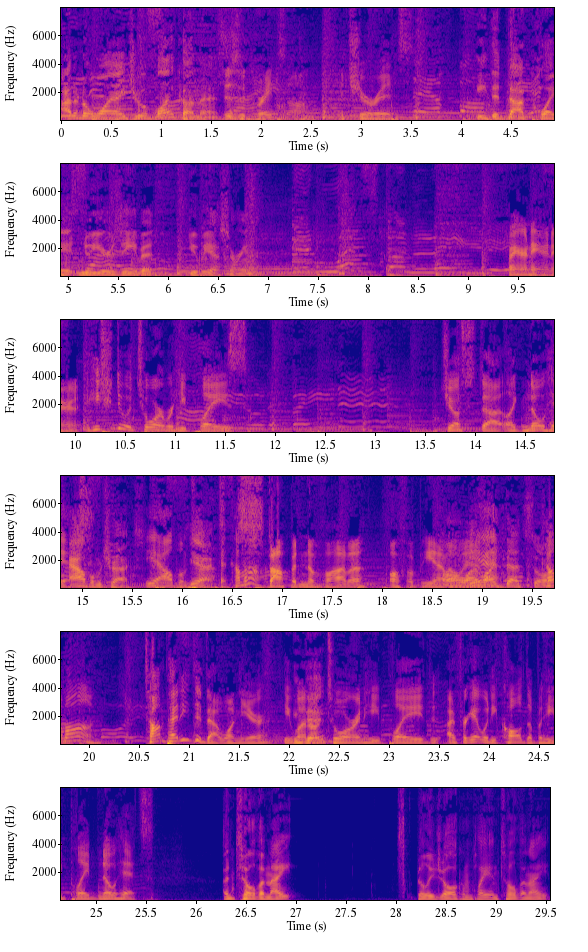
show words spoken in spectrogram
I don't know why I drew a blank on that. This is a great song. It sure is. He did not play at New Year's Eve at UBS Arena. He should do a tour where he plays just uh, like no hits. Album tracks. Yeah, album Yeah. tracks. Come on. Stop in Nevada off a piano. Oh, I Man. like that song. Come on. Tom Petty did that one year. He, went on tour and he played, I forget what he called it, but he played no hits. Until the Night. Billy Joel can play Until the Night.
